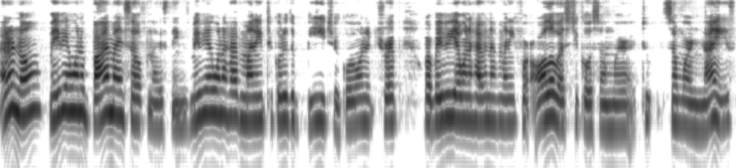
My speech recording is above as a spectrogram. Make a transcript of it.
I don't know, maybe I want to buy myself nice things. Maybe I want to have money to go to the beach or go on a trip or maybe I want to have enough money for all of us to go somewhere to somewhere nice.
